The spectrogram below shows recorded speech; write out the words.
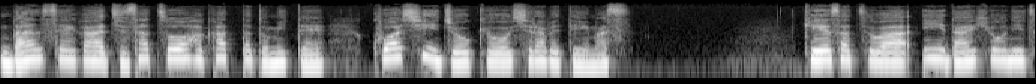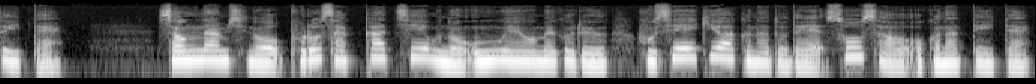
男性が自殺を図ったとみて、詳しい状況を調べています。警察はイ代表について、ソンナム市のプロサッカーチームの運営をめぐる不正疑惑などで捜査を行っていて、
